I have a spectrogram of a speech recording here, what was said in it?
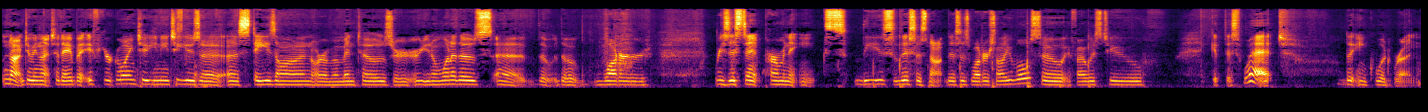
I'm not doing that today, but if you're going to, you need to use a, a StazOn or a Mementos or, or, you know, one of those, uh, the, the water resistant permanent inks. These, this is not, this is water soluble. So if I was to get this wet, the ink would run.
